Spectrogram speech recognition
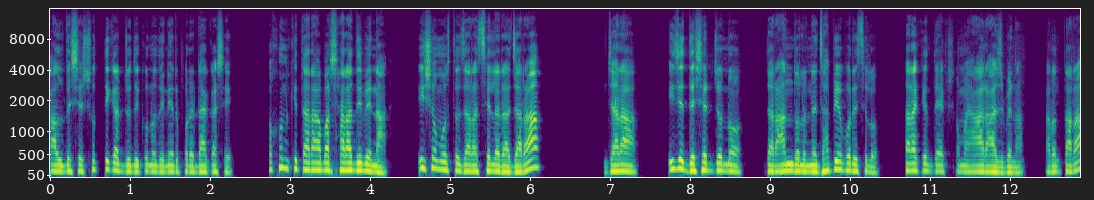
কাল দেশে সত্যিকার যদি কোনোদিন এরপরে ডাক আসে, তখন কি তারা আবার সাড়া দিবে? না। এই সমস্ত যারা ছেলেরা যারা, যারা এই যে দেশের জন্য যারা আন্দোলনে ঝাঁপিয়ে পড়েছিল, তারা কিন্তু এক সময় আর আসবে না। কারণ তারা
